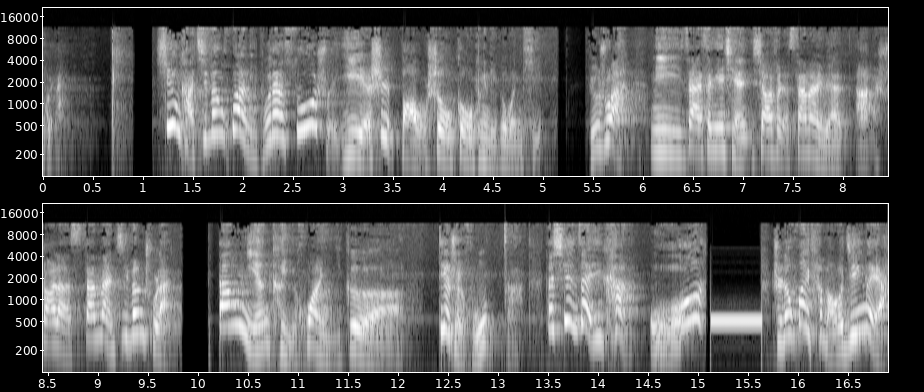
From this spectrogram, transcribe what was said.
回来。信用卡积分换礼不但缩水，也是饱受诟病的一个问题。比如说啊，你在三年前消费了三万元啊，刷了三万积分出来，当年可以换一个电水壶啊，但现在一看，哦。只能换一条毛巾了呀！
